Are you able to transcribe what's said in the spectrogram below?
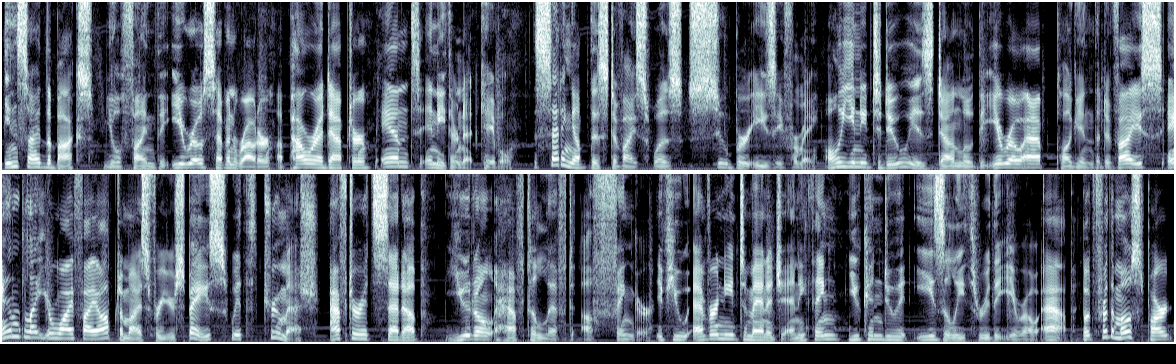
Inside the box, you'll find the Eero 7 router, a power adapter, and an Ethernet cable. Setting up this device was super easy for me. All you need to do is download the Eero app, plug in the device, and let your Wi-Fi optimize for your space with TrueMesh. After it's set up, you don't have to lift a finger. If you ever need to manage anything, you can do it easily through the Eero app. But for the most part,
